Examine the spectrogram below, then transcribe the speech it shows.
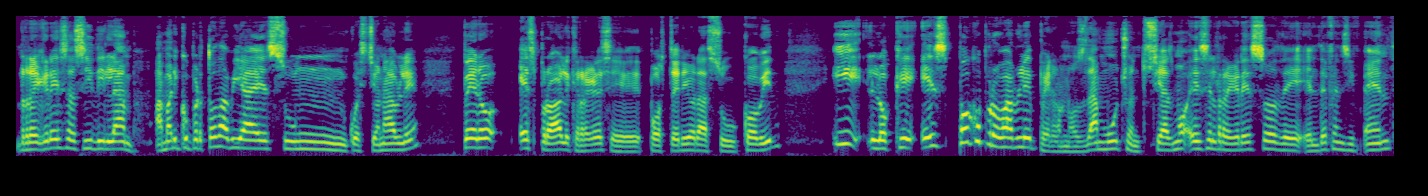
regresa CD Lamb. Amari Cooper todavía es un cuestionable, pero es probable que regrese posterior a su COVID. Y lo que es poco probable, pero nos da mucho entusiasmo, es el regreso del defensive end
